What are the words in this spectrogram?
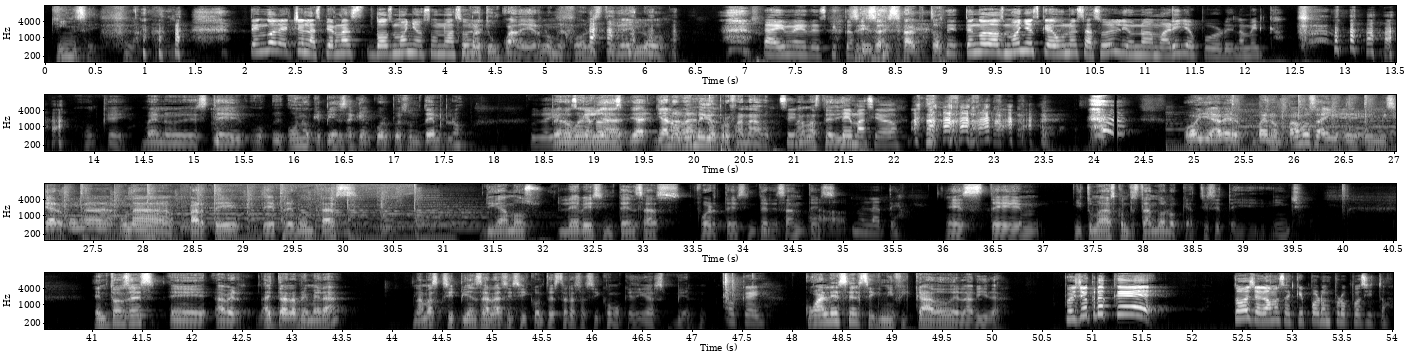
15. A la madre. Tengo de hecho en las piernas dos moños, uno azul. Cómprate un cuaderno mejor, este, ahí lo... Ahí me desquito. Sí, exacto. Sí, tengo dos moños que uno es azul y uno amarillo por el América. Ok, bueno, este, uno que piensa que el cuerpo es un templo, Pues pero bueno, ya, ya, ya lo veo medio profanado, Sí, nada más te digo. Demasiado. Oye, a ver, bueno, vamos a eh, iniciar una, una parte de preguntas, digamos, leves, intensas, fuertes, interesantes. Ah, me late. Este, y tú me vas contestando lo que a ti se te hinche. Entonces, eh, a ver, ahí está la primera. Nada más que sí piénsalas y sí contéstalas así como que digas bien. Ok. ¿Cuál es el significado de la vida? Pues yo creo que todos llegamos aquí por un propósito.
